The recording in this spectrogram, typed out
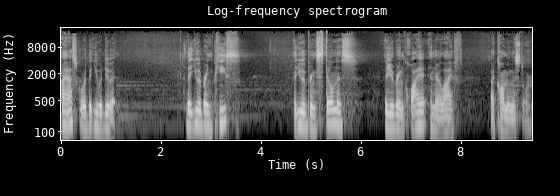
I ask, Lord, that you would do it. That you would bring peace, that you would bring stillness, that you would bring quiet in their life by calming the storm.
